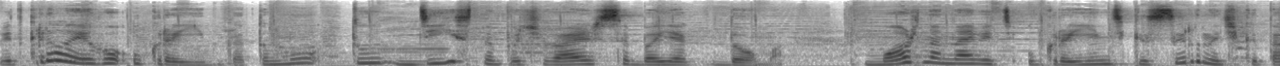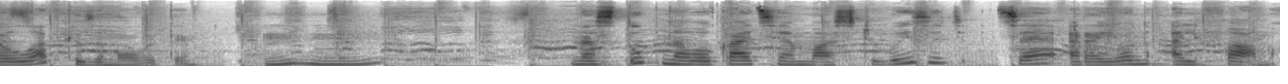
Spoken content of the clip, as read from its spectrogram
відкрила його українка, тому тут дійсно почуваєш себе як вдома. Можна навіть українські сирнички та оладки замовити. Угу. Наступна локація Must Visit – це район Альфама.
